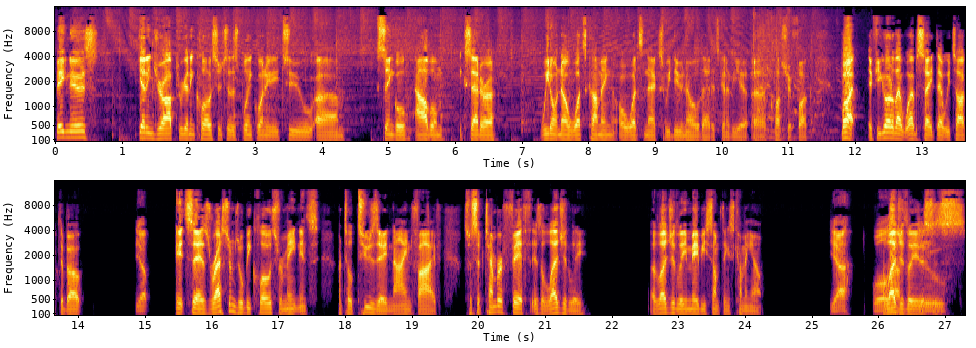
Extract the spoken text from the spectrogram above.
big news getting dropped. We're getting closer to this Blink 182 um, single, album, etc. We don't know what's coming or what's next. We do know that it's going to be a, a clusterfuck. But if you go to that website that we talked about, Yep. it says restrooms will be closed for maintenance until Tuesday, 9 5. So September 5th is allegedly, allegedly, maybe something's coming out. Yeah. We'll allegedly, this is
